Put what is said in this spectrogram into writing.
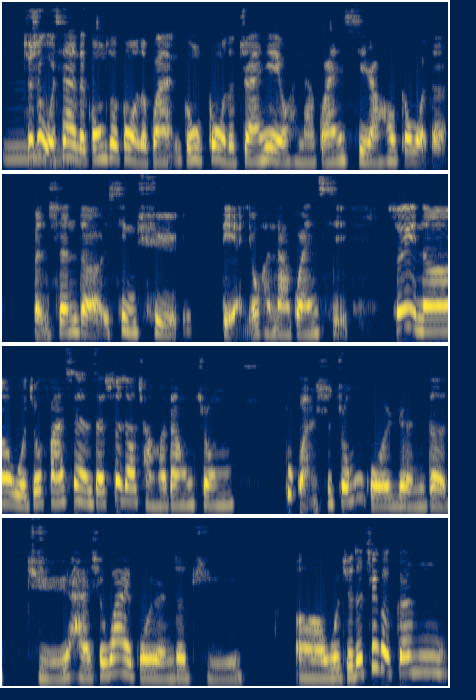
嗯，就是我现在的工作跟我的关跟跟我的专业有很大关系，然后跟我的本身的兴趣点有很大关系，所以呢，我就发现，在社交场合当中，不管是中国人的局还是外国人的局。呃，我觉得这个跟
